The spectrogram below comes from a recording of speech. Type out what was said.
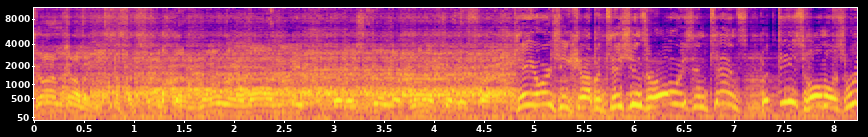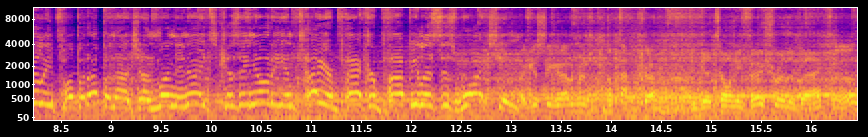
John coming. He's been rolling them all night, but they still look relatively fresh. Gay orgy competitions are always intense, but these homos really pump it up a notch on Monday nights because they know the entire Packer populace is watching. I guess he got him in the back. huh? You got Tony Fisher in the back. Well,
